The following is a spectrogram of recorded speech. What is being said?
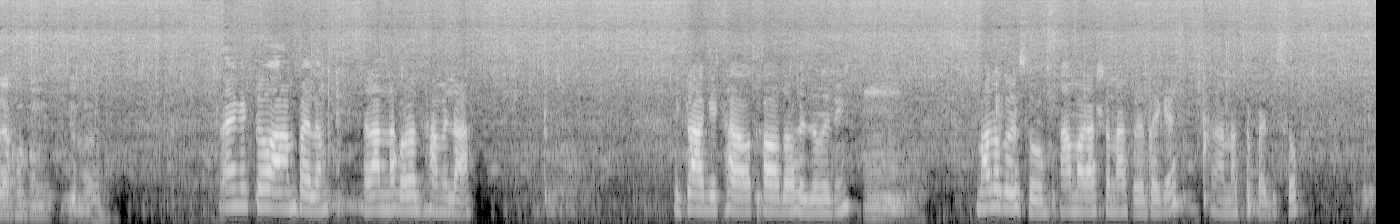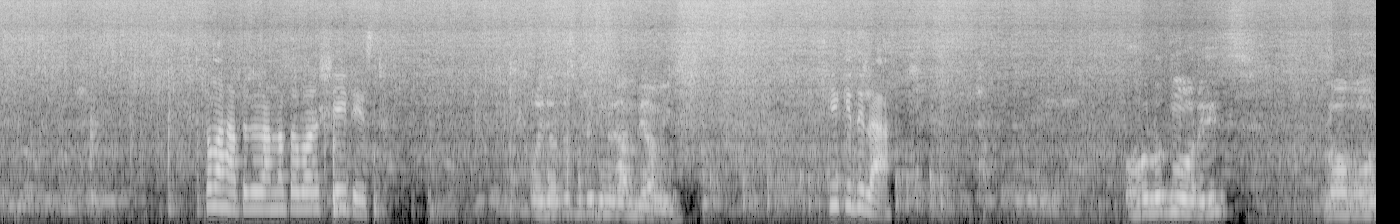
দেখো তুমি কি করবে। একটু আরাম পাইলাম রান্না করার ঝামেলা। একটু আগে খাওয়া খাওয়া দাওয়া হয়ে যাবে নি। ভালো করেছ আমার আশা না করে থেকে রান্না চাপাই দিছো। তোমার হাতের রান্না তো আবার সেই টেস্ট ওই জন্য তো ছুটির দিনে রান্ধি আমি। কি কি দিলা? হলুদ মরিচ লবণ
